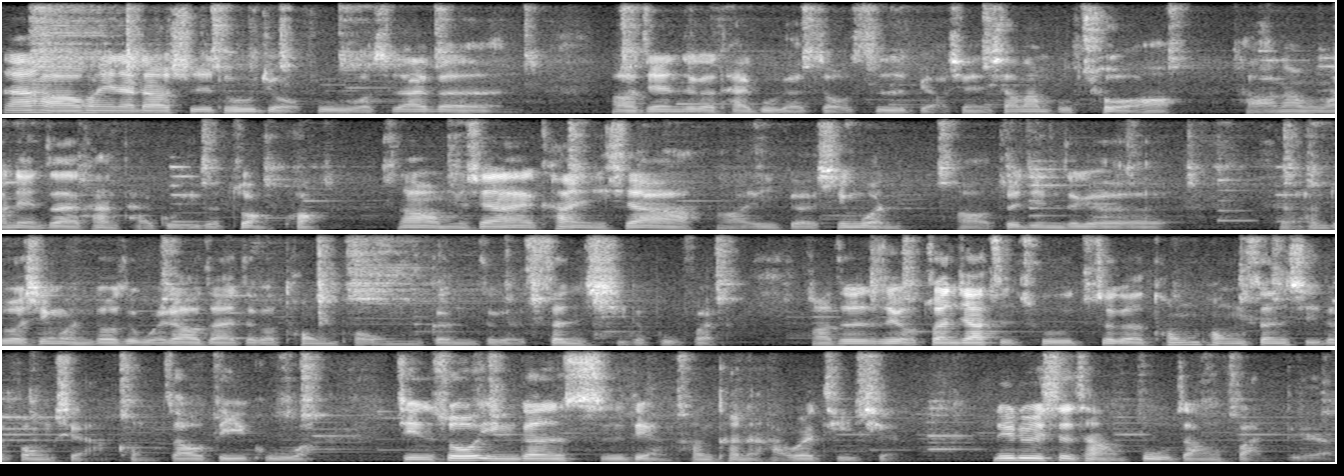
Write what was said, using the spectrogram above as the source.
大家好，欢迎来到十突九富，我是 Ivan。好，今天这个台股的走势表现相当不错哈。好，那我们晚点再来看台股的一个状况。那我们先来看一下啊一个新闻。好，最近这个很多新闻都是围绕在这个通膨跟这个升息的部分。啊，这是有专家指出，这个通膨升息的风险恐遭低估啊。紧缩应跟时点很可能还会提前，利率市场不涨反跌啊，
